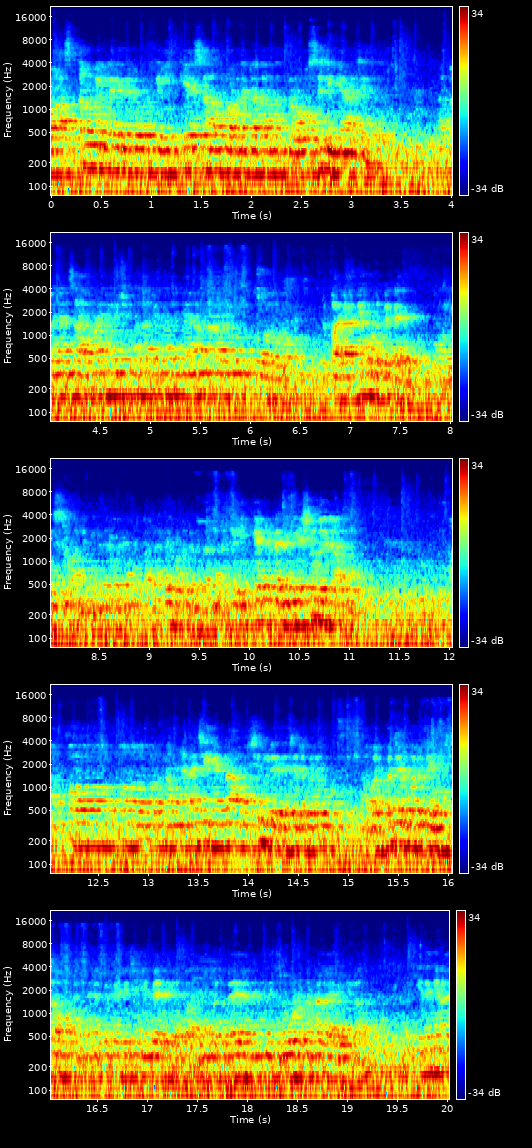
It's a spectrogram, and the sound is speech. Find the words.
വാസ്തവമില്ല. ഇതൊരു ഫേക്ക് കേസാണെന്ന് പറഞ്ഞിട്ട് അതൊന്ന് ക്ലോസ് ചെയ്യുകയാണ് ചെയ്തത്. അപ്പൊ ഞാൻ സാറിനോട് ചോദിച്ചപ്പോൾ "എന്നാ പിന്നെ ഒരു പരാതി കൊടുക്കട്ടെ പോലീസിനോ അല്ലെങ്കിൽ പരാതി കൊടുക്കട്ടെ ഫേക്ക് ആയിട്ട് അലിഗേഷൻ വരികയാണ്. ആവശ്യമില്ല. ചിലപ്പോൾ അവർക്ക് ചിലപ്പോൾ ഫേമസ് ആവാം. ഇതിനൊക്കെ വേണ്ടി ചെയ്യുന്നതായിരിക്കും. അപ്പൊ അതിന് വെറുതെ നിന്ന് കൊടുക്കേണ്ട കാര്യമില്ല. ഇതിങ്ങനെ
